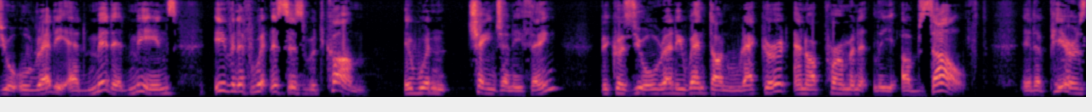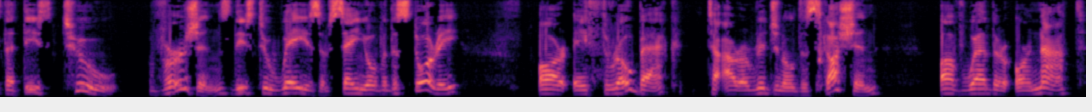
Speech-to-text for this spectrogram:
you already admitted, means even if witnesses would come, it wouldn't change anything because you already went on record and are permanently absolved. It appears that these two versions, these two ways of saying over the story, are a throwback to our original discussion of whether or not,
